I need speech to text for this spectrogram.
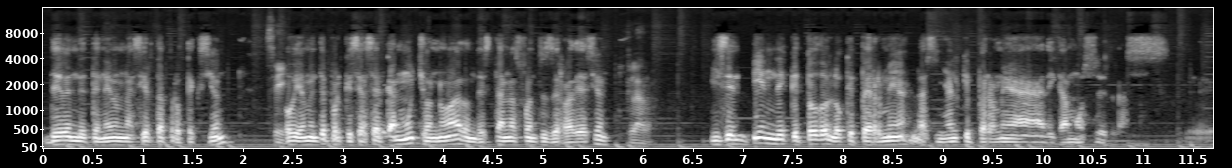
deben de tener una cierta protección. Obviamente porque se acercan mucho, ¿no? A donde están las fuentes de radiación. Claro. Y se entiende que todo lo que permea, la señal que permea, digamos, eh, las, eh,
